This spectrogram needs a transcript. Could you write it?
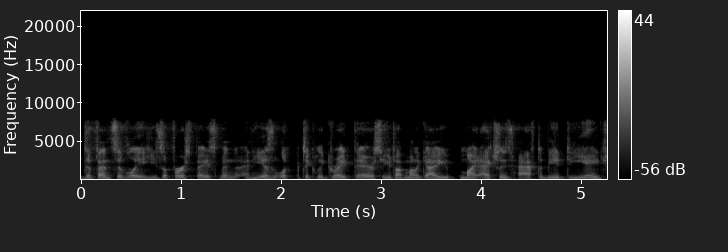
defensively, he's a first baseman, and he doesn't look particularly great there. So you're talking about a guy who might actually have to be a DH,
